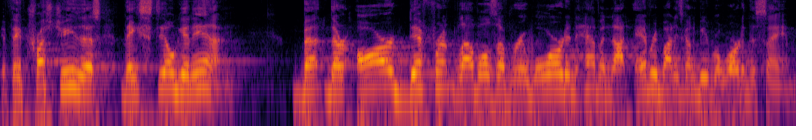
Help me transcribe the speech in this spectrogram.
if they trust Jesus, they still get in. But there are different levels of reward in heaven. Not everybody's going to be rewarded the same.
